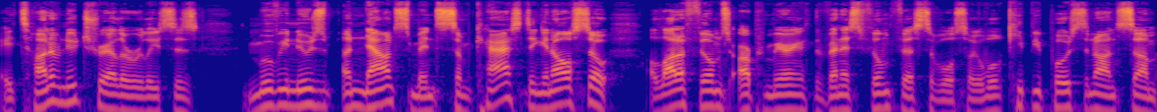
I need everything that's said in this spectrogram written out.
a ton of new trailer releases, movie news announcements, some casting, and also a lot of films are premiering at the Venice Film Festival. So we'll keep you posted on some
